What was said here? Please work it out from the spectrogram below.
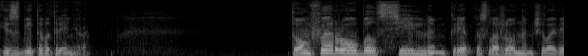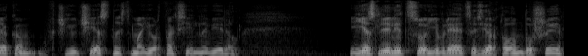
избитого тренера. Том Ферроу был сильным, крепко сложенным человеком, в чью честность майор так сильно верил. И если лицо является зеркалом души,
